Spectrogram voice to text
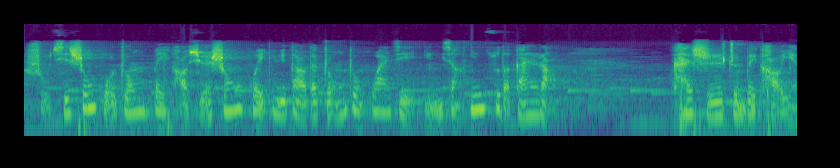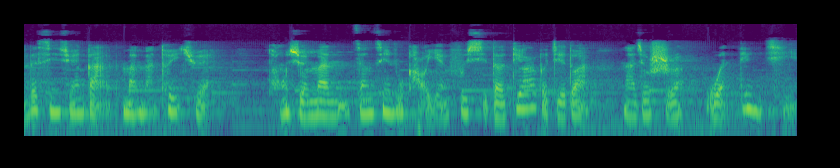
暑期生活中备考学生会遇到的种种外界影响因素的干扰。开始准备考研的新鲜感慢慢退却，同学们将进入考研复习的第二个阶段，那就是稳定期。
